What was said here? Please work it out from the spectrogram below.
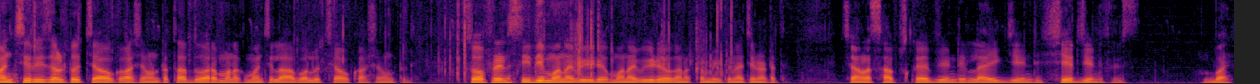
మంచి రిజల్ట్ వచ్చే అవకాశం ఉంటుంది. తద్వారా మనకు మంచి లాభాలు వచ్చే అవకాశం ఉంటుంది. సో ఫ్రెండ్స్ ఇది మన వీడియో. మన వీడియో కనుక మీకు నచ్చినట్టయితే ఛానల్ సబ్స్క్రైబ్ చేయండి లైక్ చేయండి షేర్ చేయండి ఫ్రెండ్స్. బాయ్.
